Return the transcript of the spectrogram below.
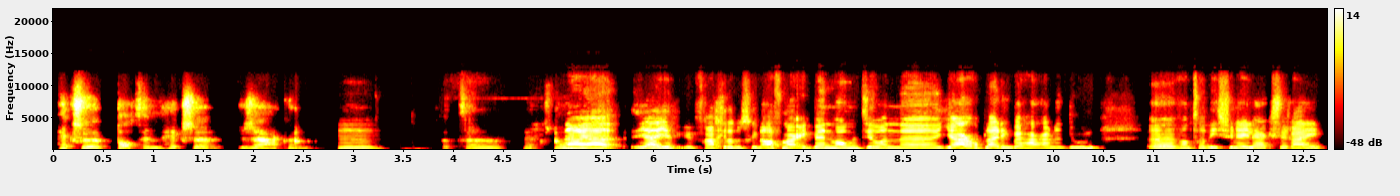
heksenpad en heksen, zaken. Mm. Dat, uh, ja. Nou ja, ja je, je vraagt je dat misschien af, maar ik ben momenteel een uh, jaaropleiding bij haar aan het doen uh, van traditionele hekserij.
